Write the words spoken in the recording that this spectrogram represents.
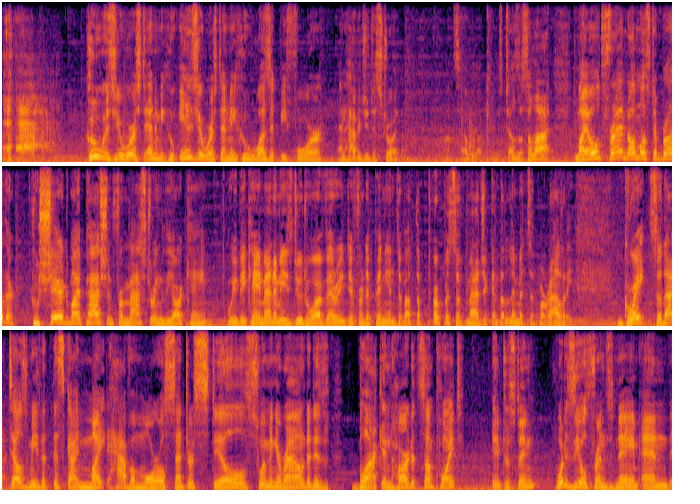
Who was your worst enemy? Who is your worst enemy? Who was it before? And how did you destroy them? Let's have a look here. This tells us a lot. My old friend, almost a brother, who shared my passion for mastering the arcane. We became enemies due to our very different opinions about the purpose of magic and the limits of morality. Great, so that tells me that this guy might have a moral center still swimming around in his blackened heart at some point. Interesting. What is the old friend's name, and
